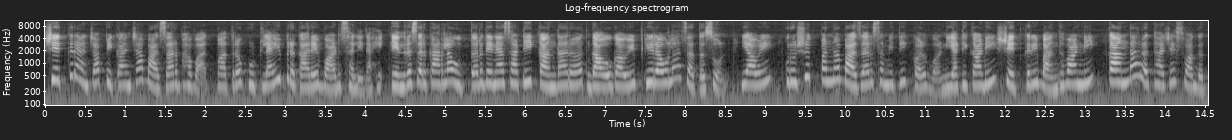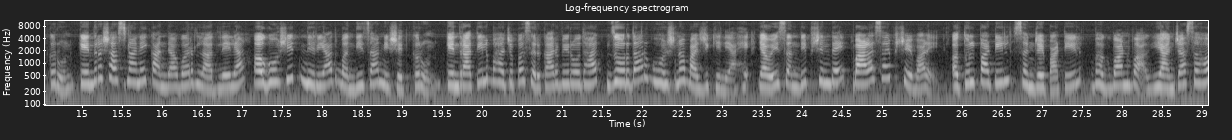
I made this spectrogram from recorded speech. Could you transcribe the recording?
शेतकऱ्यांच्या पिकांच्या बाजारभावात मात्र कुठल्याही प्रकारे वाढ झाली नाही. केंद्र सरकारला उत्तर देण्यासाठी कांदा रथ गावोगावी फिरवला जात असून यावेळी कृषी उत्पन्न बाजार समिती कळवण या ठिकाणी शेतकरी बांधवांनी कांदा रथाचे स्वागत करून केंद्र शासनाने कांद्यावर लादलेल्या अघोषित निर्यात बंदीचा निषेध करून केंद्रातील भाजप सरकार विरोधात जोरदार घोषणाबाजी केली आहे. यावेळी संदीप शिंदे बाळासाहेब शेवाळे अतुल पाटील संजय पाटील भगवान वाघ यांच्यासह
